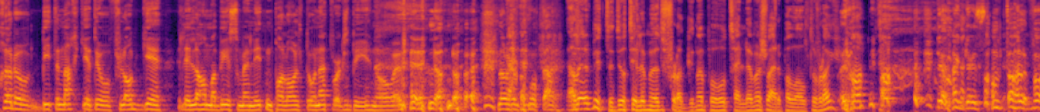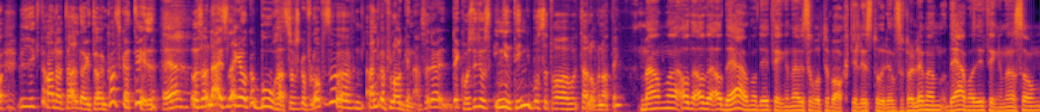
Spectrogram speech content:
prøvd å bite merke til å flagge Lillehammer by som en liten Palo Alto Networks-by når, når, når, når dere kom opp der. Ja, dere byttet jo til og med ut flaggene på hotellet med svære Palo Alto-flagg. Ja, ja, det var en gøy samtale. For vi gikk til han hotelldirektøren, hva skal til? Ja. Og så nei, så lenge dere bor her, så skal dere få lov til å endre flaggene. Så det, det kostet oss ingenting, bortsett fra hotellovernatting. Men, og det, og det er en av de tingene, vi skal gå tilbake til historien selvfølgelig, men det er en av de tingene som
